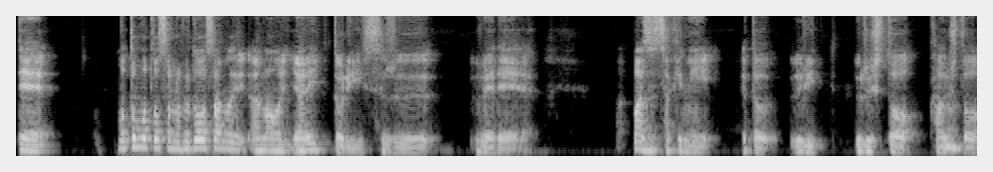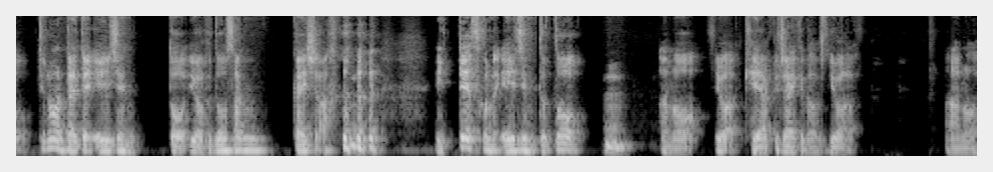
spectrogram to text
で、もともとその不動産のあのやり取りする上で、まず先に、えっと、売り、売る人、買う人っていうのは大体エージェント、要は不動産会社うん に行って、そこのエージェントと、うん。あの、要は契約じゃないけど、要は、あの、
